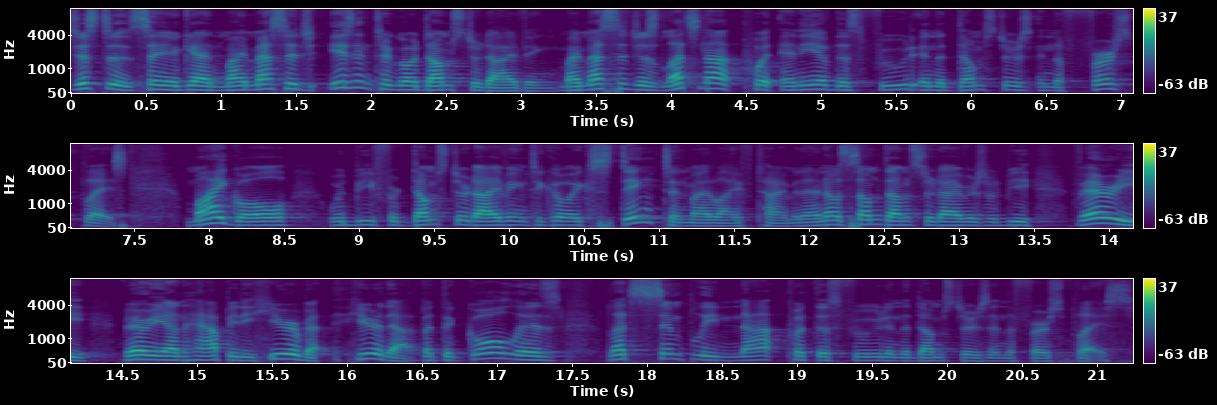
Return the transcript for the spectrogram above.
just to say again, my message isn't to go dumpster diving. My message is let's not put any of this food in the dumpsters in the first place. My goal would be for dumpster diving to go extinct in my lifetime. And I know some dumpster divers would be very, very unhappy to hear, hear that. But the goal is let's simply not put this food in the dumpsters in the first place.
